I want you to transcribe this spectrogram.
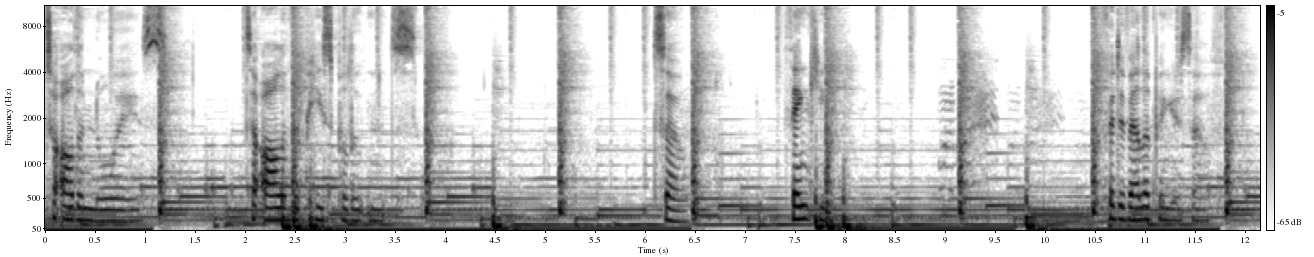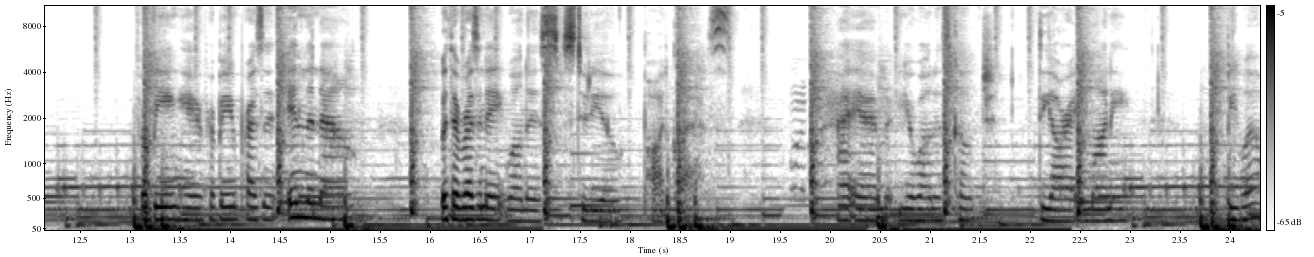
to all the noise, to all of the peace pollutants. So, thank you for developing yourself, for being here, for being present in the now with a Resonate Wellness Studio podcast. I am your wellness coach, Diara Imani. Be well.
